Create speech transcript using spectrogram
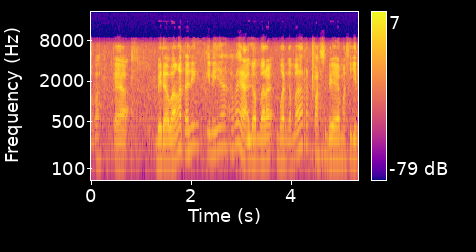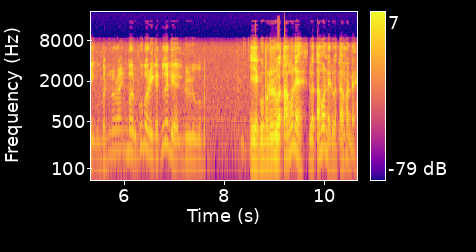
apa kayak beda banget anjing ininya apa ya gambar bukan gambar pas dia masih jadi gubernur anjing baru gue baru ingat juga dia dulu gubernur Iya, gubernur 2 tahun ya? 2 tahun ya? 2 tahun ya?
